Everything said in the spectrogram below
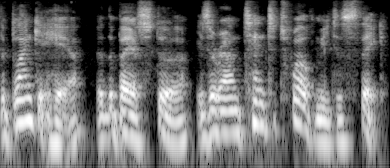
The blanket here at the Bay of Stoer is around 10 to 12 metres thick.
